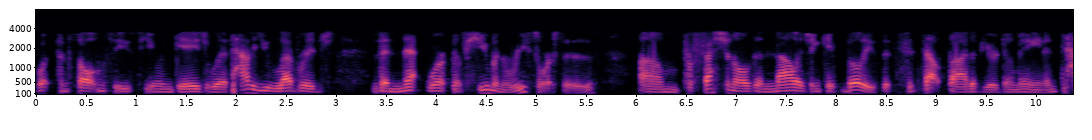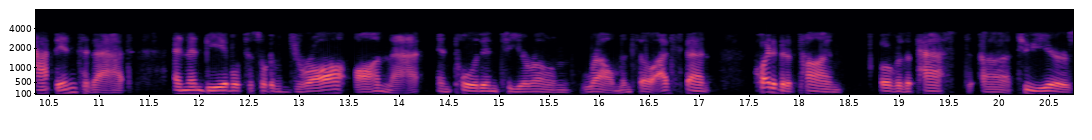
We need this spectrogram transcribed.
What consultancies do you engage with? How do you leverage the network of human resources, um, professionals and knowledge and capabilities that sits outside of your domain and tap into that and then be able to sort of draw on that and pull it into your own realm. And so I've spent quite a bit of time over the past uh, two years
